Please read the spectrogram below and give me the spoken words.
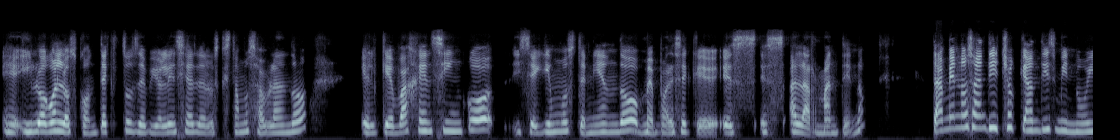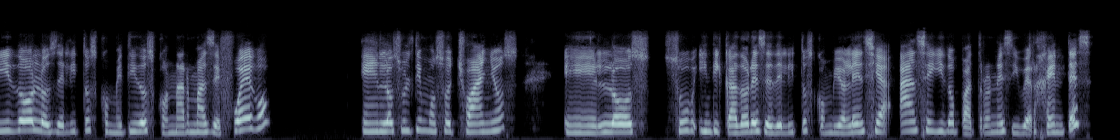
eh, y luego en los contextos de violencia de los que estamos hablando, el que bajen cinco y seguimos teniendo, me parece que es, es alarmante, ¿no? También nos han dicho que han disminuido los delitos cometidos con armas de fuego en los últimos ocho años, eh, los subindicadores de delitos con violencia han seguido patrones divergentes.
